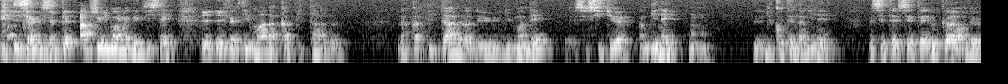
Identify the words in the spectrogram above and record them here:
Ils étaient absolument loin d'exister. Et effectivement, la capitale, la capitale du, du Mandé se situait en Guinée, Mhm. du côté de la Guinée. Mais c'était, le cœur de,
